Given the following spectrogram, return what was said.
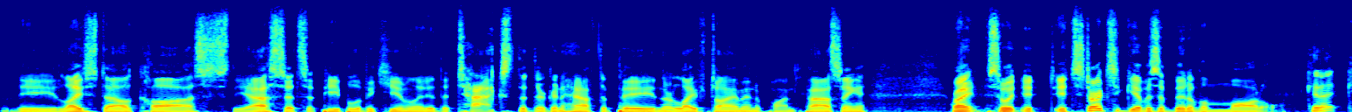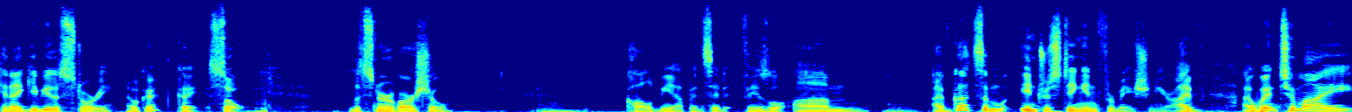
the lifestyle costs, the assets that people have accumulated, the tax that they're going to have to pay in their lifetime and upon passing. Right. So it, it, it starts to give us a bit of a model. Can I can I give you the story? Okay. Okay, so listener of our show called me up and said, Faisal, um, I've got some interesting information here. I've I went to my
